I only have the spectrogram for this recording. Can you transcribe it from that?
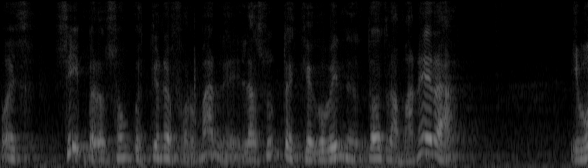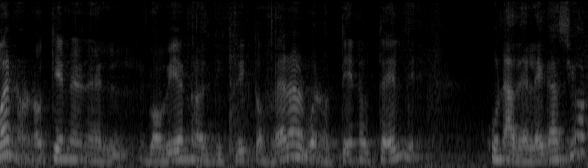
Pues Sí, pero son cuestiones formales. El asunto es que gobiernen de otra manera. Y bueno, no tienen el gobierno del Distrito Federal, bueno, tiene usted una delegación,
